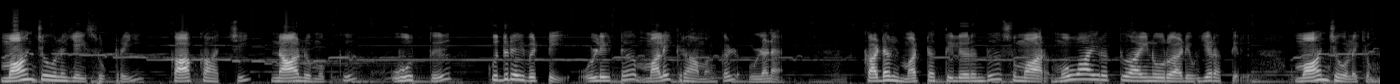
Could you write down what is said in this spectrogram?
மாஞ்சோலையை சுற்றி காக்காச்சி நாலுமுக்கு ஊத்து குதிரைவெட்டி உள்ளிட்ட மலை கிராமங்கள் உள்ளன. கடல் மட்டத்திலிருந்து சுமார் மூவாயிரத்து ஐநூறு அடி உயரத்தில் மாஞ்சோலையும்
